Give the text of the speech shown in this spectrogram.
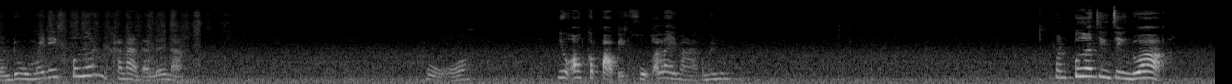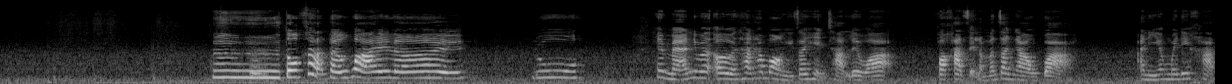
มันดูไม่ได้เปื้อนขนาดนั้นเลยนะโหนิวเอากระเป๋าไปคุกอะไรมาก็ไม่รู้ มันเปื้อนจริง ๆ ด้วยตัวขาดทั้งใบเลย เห็นไหมอันนี่มันเออถ้าถ้ามองอย่างนี้จะเห็นชัดเลยว่า พอขัดเสร็จแล้วมันจะเงากว่า อันนี้ยังไม่ได้ขัด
